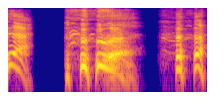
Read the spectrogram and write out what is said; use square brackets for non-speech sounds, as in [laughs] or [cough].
Yeah. [laughs] [laughs]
